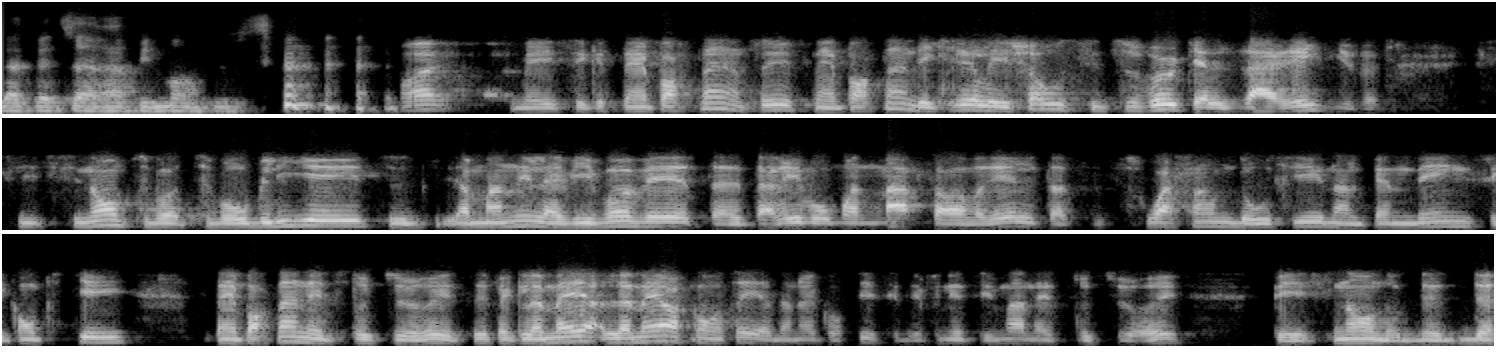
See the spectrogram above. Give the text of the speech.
l'as fait, ça rapidement en plus. oui, mais c'est important, tu sais, c'est important d'écrire les choses si tu veux qu'elles arrivent sinon, tu vas, tu vas oublier. à un moment donné, la vie va vite. Tu arrives au mois de mars, avril, tu as 60 dossiers dans le pending. C'est compliqué. C'est important d'être structuré. Fait que le meilleur, le meilleur conseil à donner un courtier, c'est définitivement d'être structuré. Puis sinon, de, de,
